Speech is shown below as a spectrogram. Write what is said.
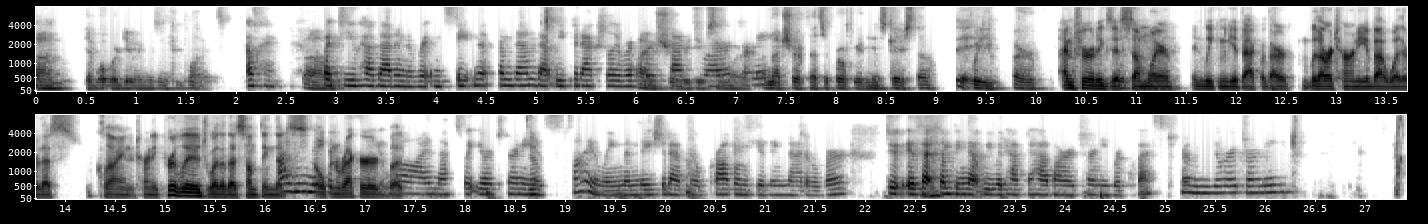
um, that what we're doing is in compliance. okay. Um, But do you have that in a written statement from them that we could actually refer I'm sure we back do to our somewhere. I'm attorney? not sure if that's appropriate in this case, though. If Eh, we are, I'm sure it exists Yes, somewhere and we can get back with our, with our attorney about whether that's client attorney privilege, whether that's something I that's mean, if open it's record, state but law And that's what your attorney Yeah. is filing, then they should have no problem giving that over. Do, is that something that we would have to have our attorney request from your attorney?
